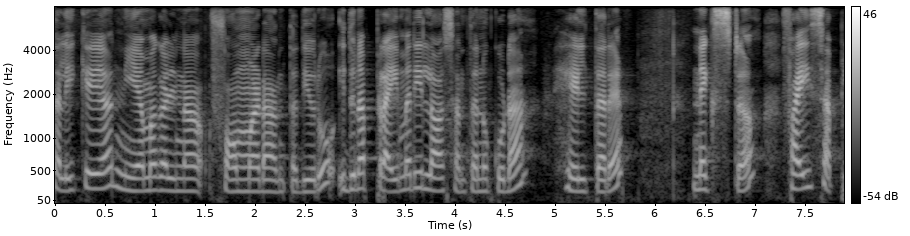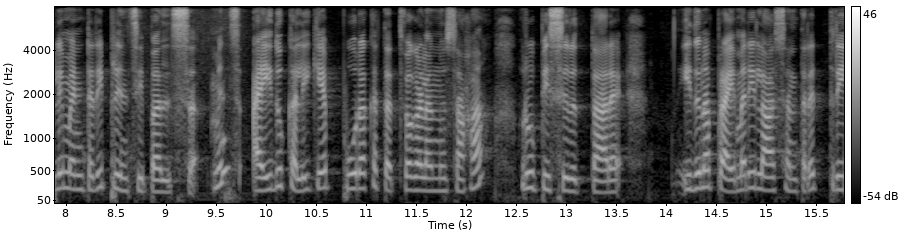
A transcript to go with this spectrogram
ಕಲಿಕೆಯ ನಿಯಮಗಳನ್ನ ಫಾರ್ಮ್ ಮಾಡೋ ಅಂಥದ್ದು ಇವರು ಇದನ್ನು ಪ್ರೈಮರಿ ಲಾಸ್ ಅಂತಲೂ ಕೂಡ ಹೇಳ್ತಾರೆ. Next five supplementary principles means ಐದು ಕಲಿಕೆ ಪೂರಕ ತತ್ವಗಳನ್ನು ಸಹ ರೂಪಿಸಿರುತ್ತಾರೆ. ಇದನ್ನು ಪ್ರೈಮರಿ ಲಾಸ್ ಅಂತಾರೆ ತ್ರೀ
